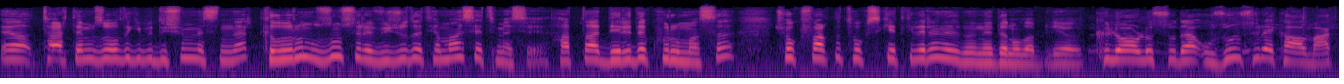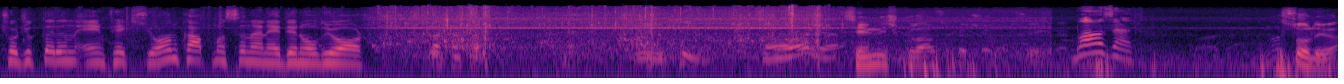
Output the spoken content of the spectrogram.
E, tertemiz oldu gibi düşünmesinler. Klorun uzun süre vücuda temas etmesi, hatta deride kuruması çok farklı toksik etkilere neden, neden olabiliyor. Klorlu suda uzun süre kalmak çocukların enfeksiyon kapmasına neden oluyor. Senin hiç kulağın su kaçıyor mu? Bazen. Nasıl oluyor?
